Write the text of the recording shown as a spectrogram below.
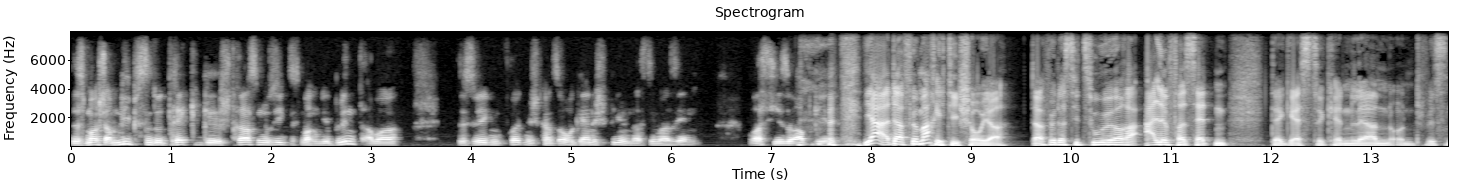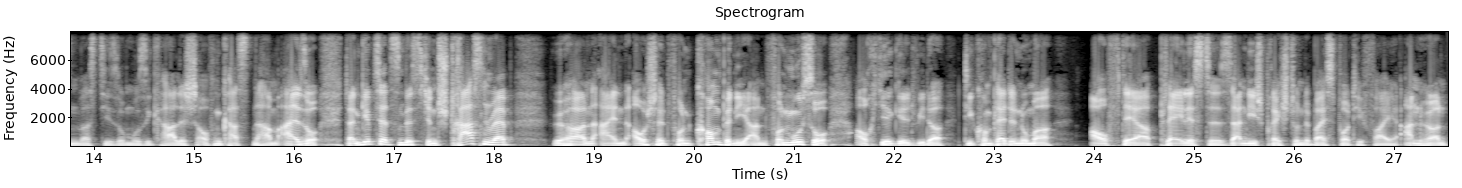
das mache ich am liebsten, so dreckige Straßenmusik, das machen wir blind, aber deswegen freut mich, kannst auch gerne spielen, dass die mal sehen, was hier so abgeht. ja, dafür mache ich die Show ja dafür, dass die Zuhörer alle Facetten der Gäste kennenlernen und wissen, was die so musikalisch auf dem Kasten haben. Also, dann gibt es jetzt ein bisschen Straßenrap. Wir hören einen Ausschnitt von Company an, von Musso. Auch hier gilt wieder die komplette Nummer auf der Playliste Sandy Sprechstunde bei Spotify. Anhören,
